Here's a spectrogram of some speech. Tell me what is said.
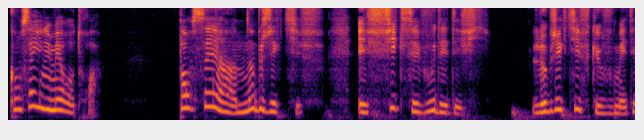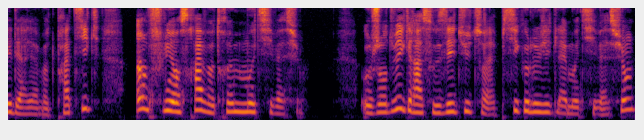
Conseil numéro 3. Pensez à un objectif et fixez-vous des défis. L'objectif que vous mettez derrière votre pratique influencera votre motivation. Aujourd'hui, grâce aux études sur la psychologie de la motivation,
